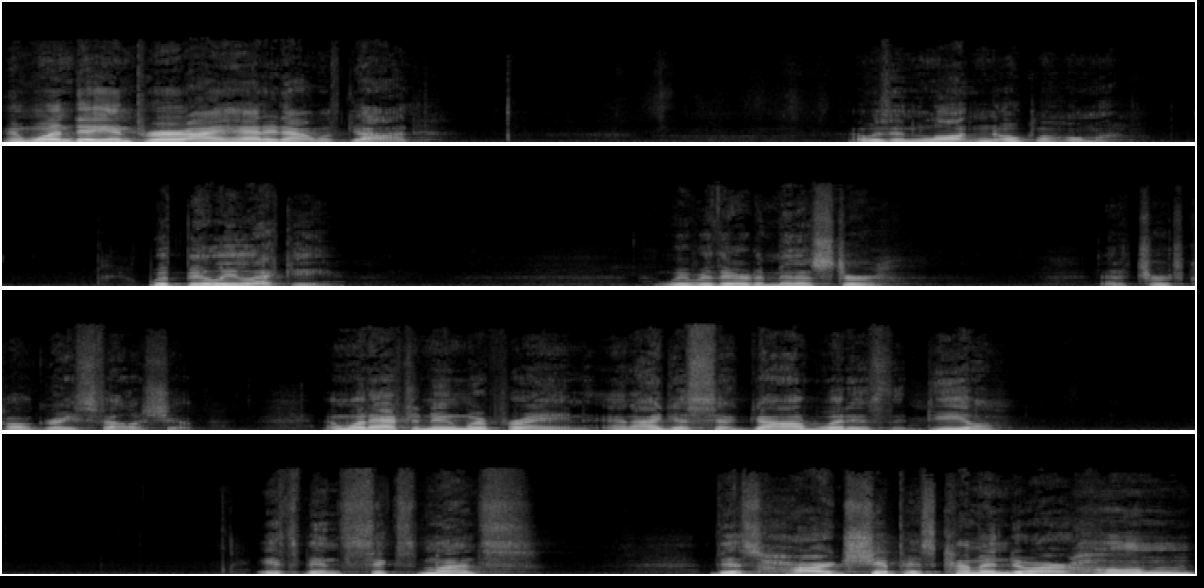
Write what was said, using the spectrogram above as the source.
And one day in prayer, I had it out with God. I was in Lawton, Oklahoma with Billy Leckie. We were there to minister at a church called Grace Fellowship. And one afternoon we're praying, and I just said, God, what is the deal? It's been six months. This hardship has come into our home.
